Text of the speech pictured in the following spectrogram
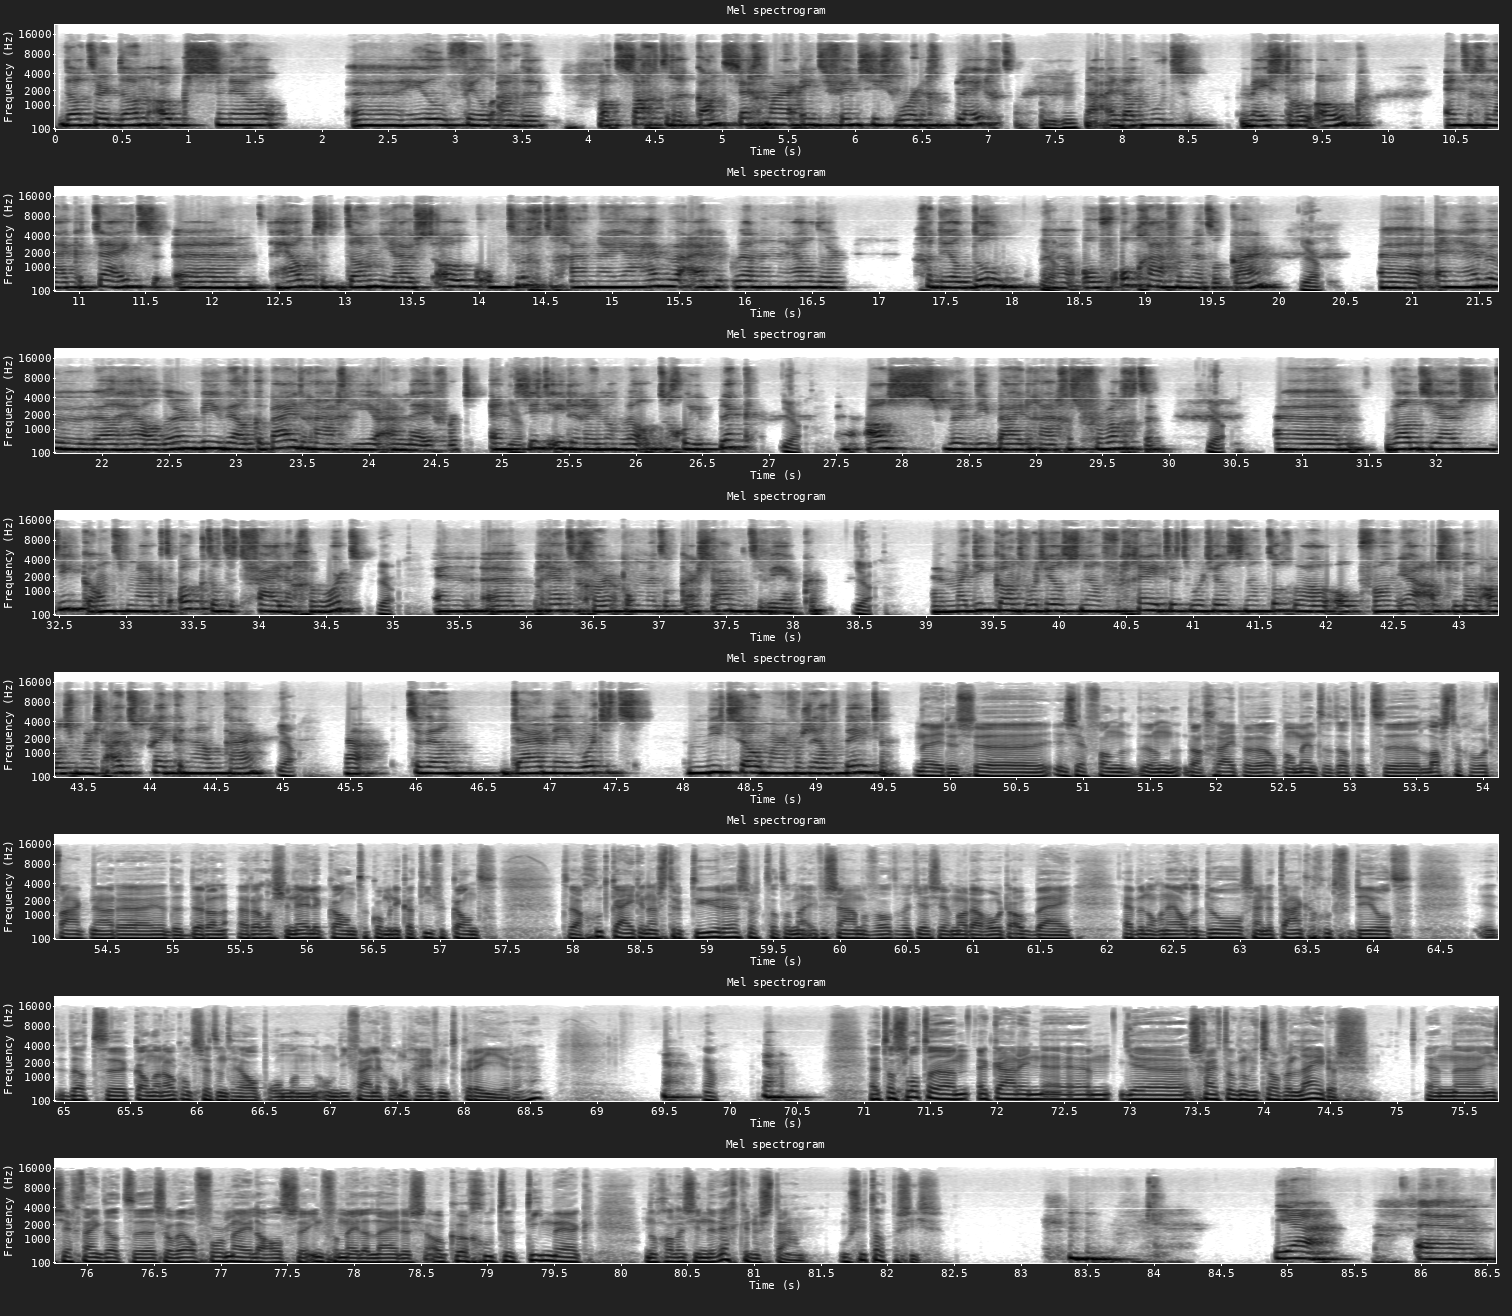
dat er dan ook snel eh, heel veel aan de wat zachtere kant, zeg maar, interventies worden gepleegd. Mhm. Nou, en dat moet meestal ook. En tegelijkertijd ehm, helpt het dan juist ook om terug te gaan naar, ja, hebben we eigenlijk wel een helder gedeeld doel Ja. eh, of opgave met elkaar? Ja. Eh, en hebben we wel helder wie welke bijdrage hier aan levert? En Ja. zit iedereen nog wel op de goede plek Ja. eh, als we die bijdrages verwachten? Ja. Ehm, want juist die kant maakt ook dat het veiliger wordt Ja. en eh, prettiger om met elkaar samen te werken. Ja. Eh, maar die kant wordt heel snel vergeten. Het wordt heel snel toch wel op van ja, als we dan alles maar eens uitspreken naar elkaar. Ja. Nou, terwijl daarmee wordt het niet zomaar vanzelf beter. Nee, dus eh, je zegt van dan, dan grijpen we op momenten dat het eh, lastiger wordt vaak naar eh, de, de rela- relationele kant, de communicatieve kant. Terwijl goed kijken naar structuren, zoals ik dat dan maar even samenvat. Wat jij zegt, maar daar hoort ook bij. Hebben we nog een helder doel? Zijn de taken goed verdeeld? Dat kan dan ook ontzettend helpen om, een, om die veilige omgeving te creëren. Hè? Ja. Ja. ja. Ten slotte, Karin, je schrijft ook nog iets over leiders. En eh, je zegt eigenlijk dat eh, zowel formele als eh, informele leiders ook goed teamwerk nogal eens in de weg kunnen staan. Hoe zit dat precies? Ja, ehm,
